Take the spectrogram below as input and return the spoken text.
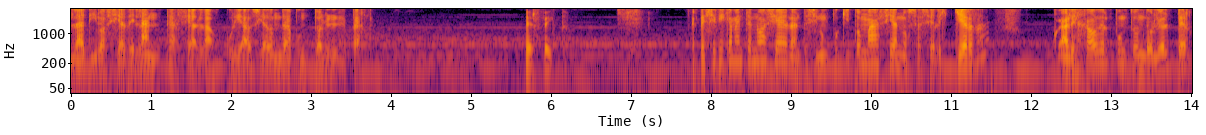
la tiro hacia adelante, hacia la oscuridad, hacia donde apuntó el perro. Perfecto. Específicamente no hacia adelante, sino un poquito más hacia, no sé, hacia la izquierda, alejado del punto donde olió el perro,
